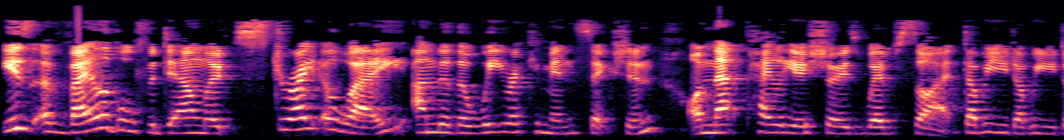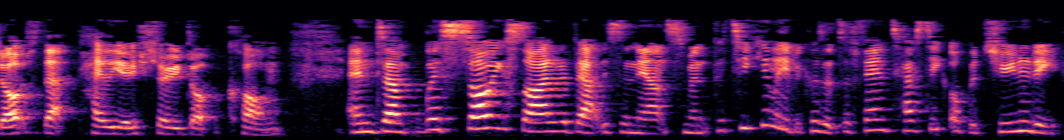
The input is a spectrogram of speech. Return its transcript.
is available for download straight away under the We Recommend section on That Paleo Show's website, www.thatpaleoshow.com. And um, we're so excited about this announcement, particularly because it's a fantastic opportunity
